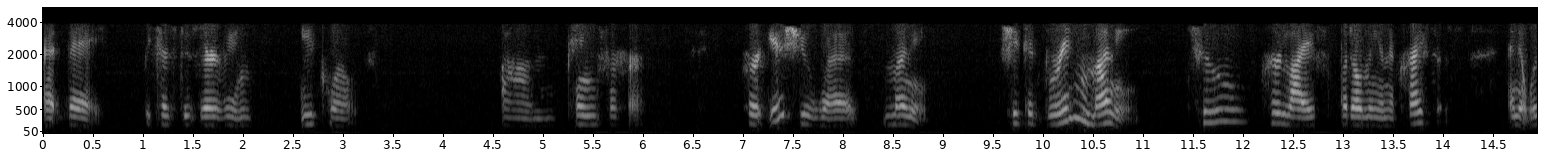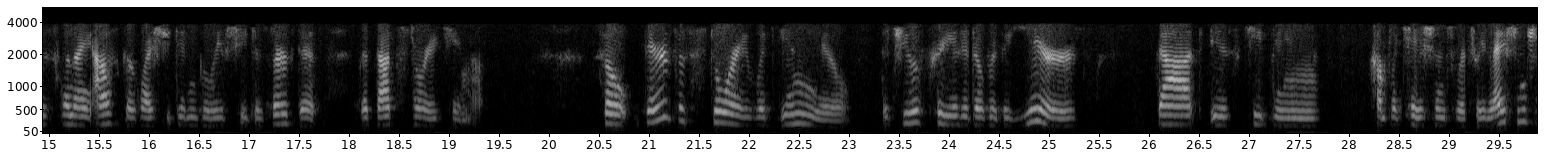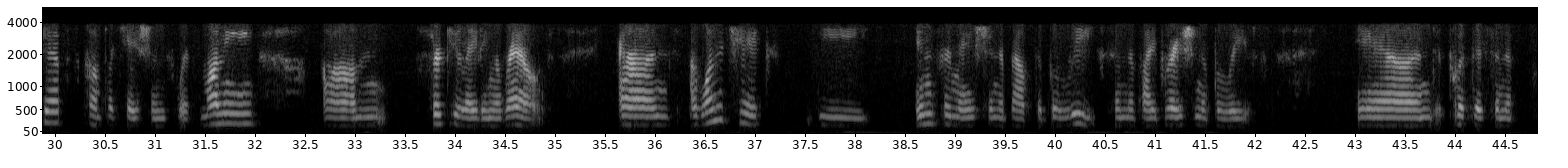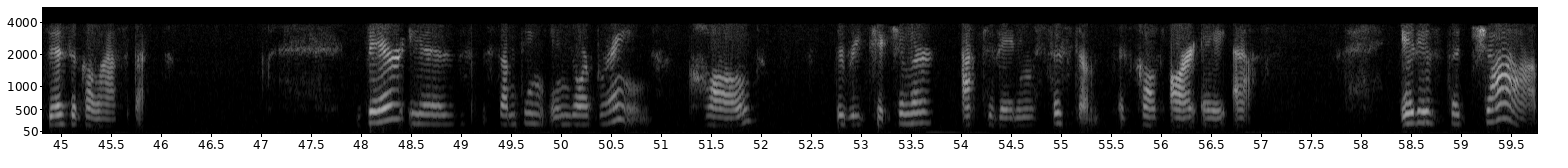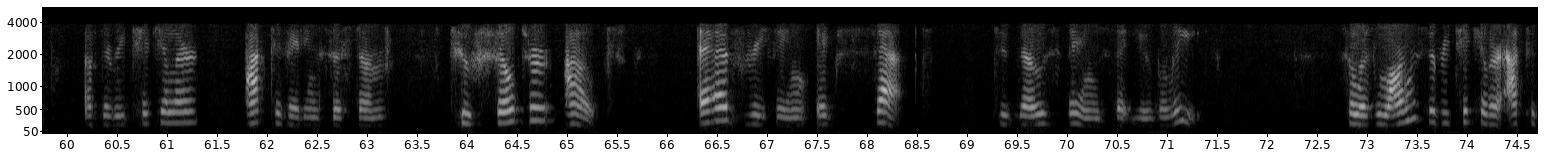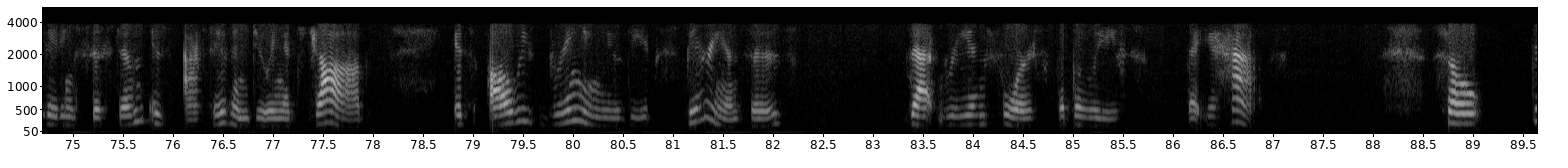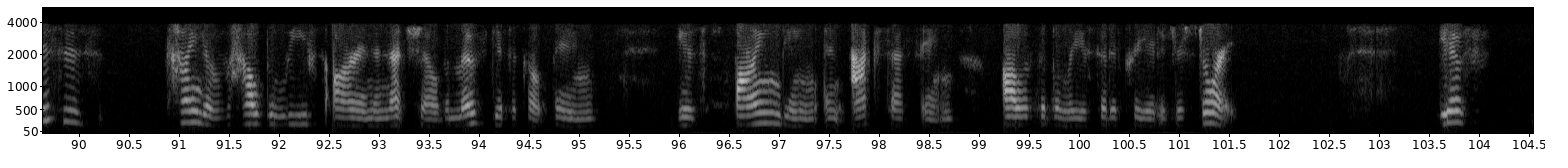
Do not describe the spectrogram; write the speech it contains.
at bay, because deserving equals um, pain for her. Her issue was money. She could bring money to her life, but only in a crisis. And it was when I asked her why she didn't believe she deserved it that that story came up. So there's a story within you that you have created over the years that is keeping complications with relationships, complications with money, um, circulating around. And I want to take the information about the beliefs and the vibration of beliefs and put this in a physical aspect. There is something in your brain called the reticular activating system. It's called RAS. It is the job of the reticular activating system to filter out everything except to those things that you believe. So as long as the reticular activating system is active and doing its job, it's always bringing you the experiences that reinforce the beliefs that you have. So this is kind of how beliefs are in a nutshell. The most difficult thing is finding and accessing all of the beliefs that have created your story. If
